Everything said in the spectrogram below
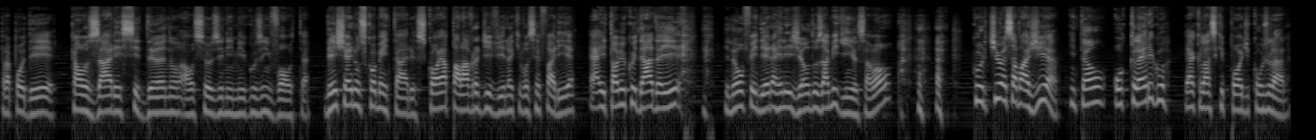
para poder causar esse dano aos seus inimigos em volta? Deixa aí nos comentários qual é a palavra divina que você faria. É, e tome cuidado aí de não ofender a religião dos amiguinhos, tá bom? Curtiu essa magia? Então, o clérigo é a classe que pode conjurar.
